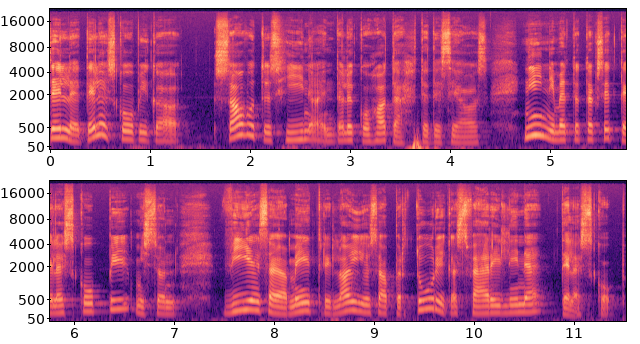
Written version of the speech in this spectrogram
Selle teleskoobiga saavutas Hiina endale koha tähtede seas. nii nimetatakse teleskoopi, mis on viiesaja meetri laiuse apertuuriga sfääriline teleskoop,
